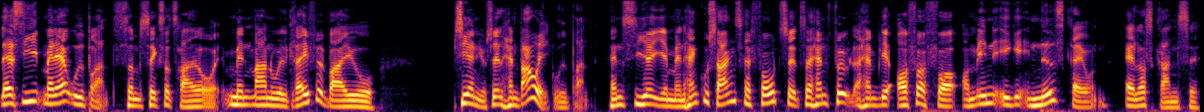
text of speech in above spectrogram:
lad os sige, man er udbrændt som 36-årig, men Manuel Grefe var jo, siger han jo selv, han var jo ikke udbrændt. Han siger, jamen han kunne sagtens have fortsat, så han føler, at han bliver offer for, om end ikke en nedskreven aldersgrænse,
